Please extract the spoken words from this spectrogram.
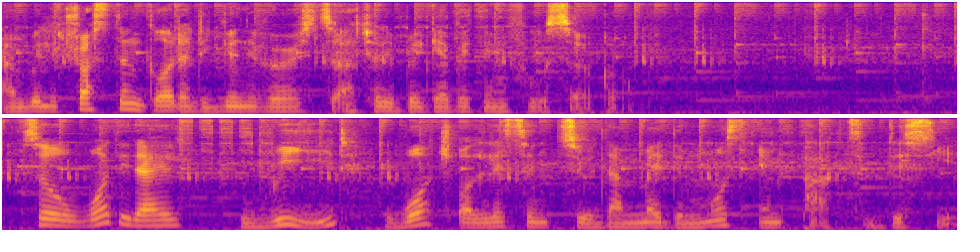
I'm really trusting God and the universe to actually bring everything full circle. So, what did I read, watch, or listen to that made the most impact this year?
